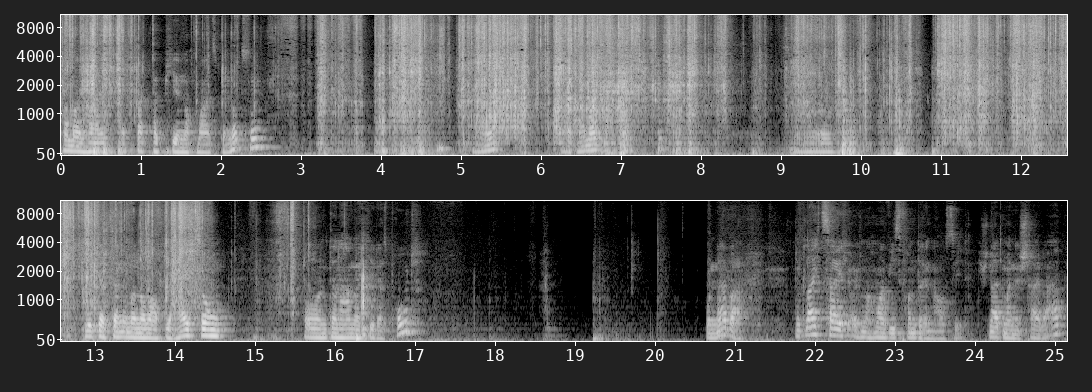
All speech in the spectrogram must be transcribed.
kann man halt das Backpapier nochmals benutzen. So. Ich das dann immer nochmal auf die Heizung und dann haben wir hier das Brot. Wunderbar. Und gleich zeige ich euch nochmal, wie es von drin aussieht. Ich schneide mal eine Scheibe ab,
